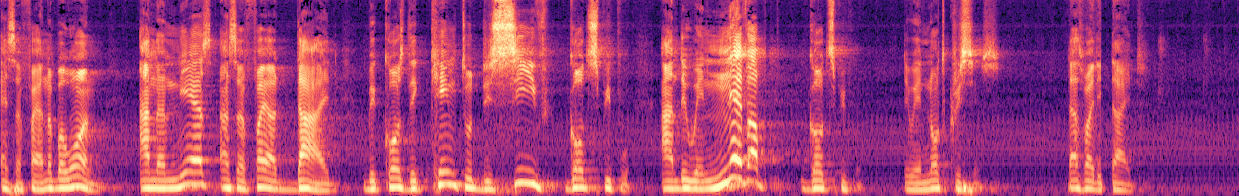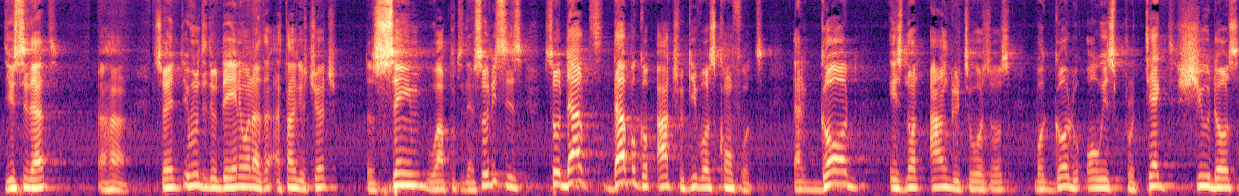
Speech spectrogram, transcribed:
and Sapphira. Number one, Ananias and Sapphira died because they came to deceive God's people. And they were never God's people. They were not Christians. That's why they died. Do you see that? Uh-huh. So even today, anyone that attacks the church, the same will happen to them. So this is so that that book of Acts will give us comfort that God is not angry towards us, but God will always protect, shield us,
